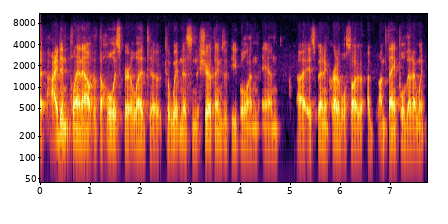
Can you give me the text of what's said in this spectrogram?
that I didn't plan out that the Holy Spirit led to to witness and to share things with people and and uh, it's been incredible. So I, am thankful that I went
